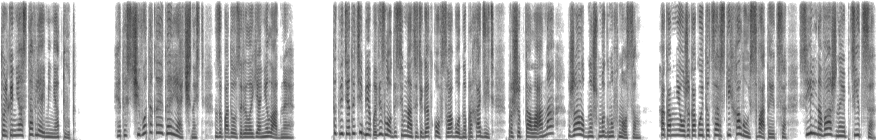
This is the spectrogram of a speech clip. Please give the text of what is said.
только не оставляй меня тут. Это с чего такая горячность? заподозрила я неладное. «Так ведь это тебе повезло до семнадцати годков свободно проходить», — прошептала она, жалобно шмыгнув носом. «А ко мне уже какой-то царский халуй сватается, сильно важная птица».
